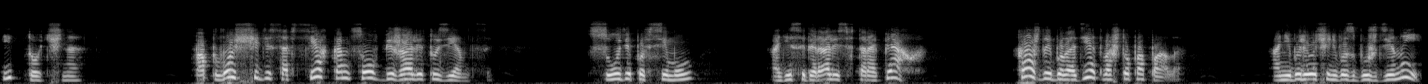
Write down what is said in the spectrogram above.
И точно. По площади со всех концов бежали туземцы. Судя по всему, они собирались в торопях. Каждый был одет во что попало. Они были очень возбуждены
